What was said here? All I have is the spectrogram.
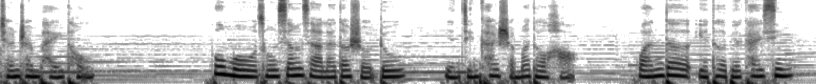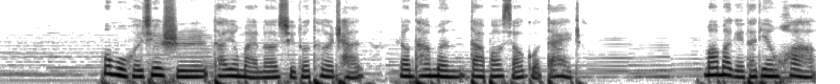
全程陪同。父母从乡下来到首都，眼睛看什么都好。玩的也特别开心。父母回去时，他又买了许多特产，让他们大包小裹带着。妈妈给他电话，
